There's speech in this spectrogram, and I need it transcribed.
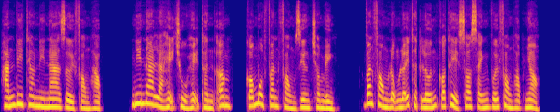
hắn đi theo nina rời phòng học. Nina là hệ chủ hệ thần âm, có một văn phòng riêng cho mình. Văn phòng lộng lẫy thật lớn có thể so sánh với phòng học nhỏ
